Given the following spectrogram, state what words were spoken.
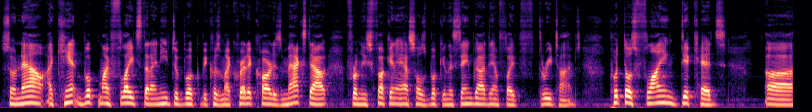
So now I can't book my flights that I need to book because my credit card is maxed out from these fucking assholes booking the same goddamn flight three times. Put those flying dickheads uh,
